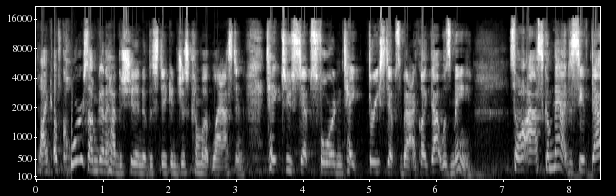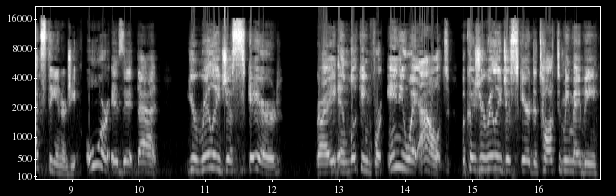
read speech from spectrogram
Like, of course, I'm going to have the shit end of the stick and just come up last and take two steps forward and take three steps back. Like, that was me. So I'll ask them that to see if that's the energy. Or is it that you're really just scared right? And looking for any way out because you're really just scared to talk to me, maybe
